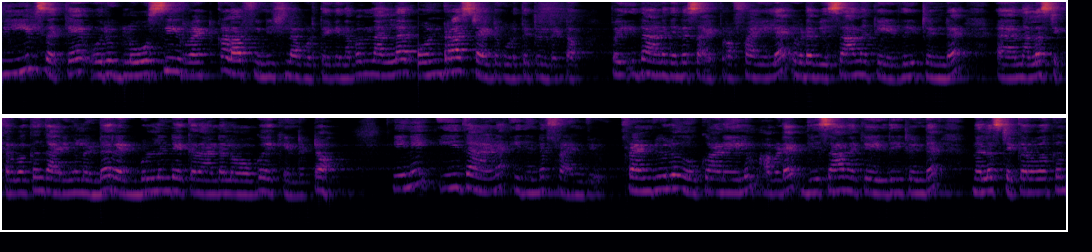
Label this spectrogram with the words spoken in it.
വീൽസ് ഒക്കെ ഒരു ഗ്ലോസി റെഡ് കളർ ഫിനിഷിലാണ് കൊടുത്തിരിക്കുന്നത് അപ്പം നല്ല കോൺട്രാസ്റ്റ് ആയിട്ട് കൊടുത്തിട്ടുണ്ട് കേട്ടോ അപ്പോൾ ഇതാണ് ഇതിന്റെ സൈഡ് പ്രൊഫൈൽ ഇവിടെ വിസ എന്നൊക്കെ എഴുതിയിട്ടുണ്ട് നല്ല സ്റ്റിക്കർ വർക്കും കാര്യങ്ങളുണ്ട്. റെഡ് ബുള്ളിന്റെ ഒക്കെ ദാണ്ട ലോഗോ ഒക്കെ ഉണ്ട് കേട്ടോ ഇനി ഇതാണ് ഇതിന്റെ ഫ്രണ്ട് വ്യൂ ഫ്രണ്ട് വ്യൂവിൽ നോക്കുകയാണെങ്കിലും അവിടെ വിസ എന്നൊക്കെ എഴുതിയിട്ടുണ്ട്. നല്ല സ്റ്റിക്കർ വർക്കും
